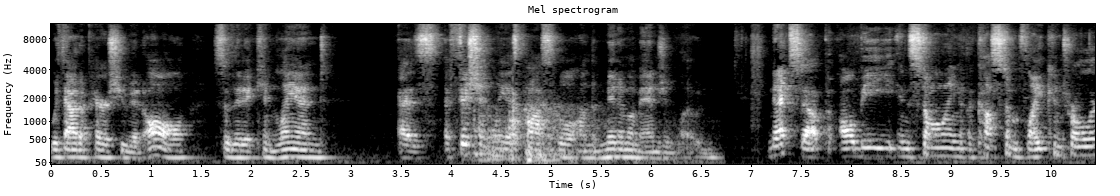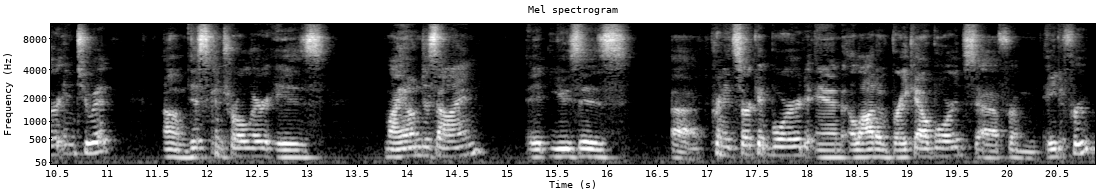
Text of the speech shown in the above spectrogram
without a parachute at all so that it can land as efficiently as possible on the minimum engine load. Next up, I'll be installing a custom flight controller into it. Um, this controller is my own design. It uses uh, printed circuit board and a lot of breakout boards uh, from Adafruit.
